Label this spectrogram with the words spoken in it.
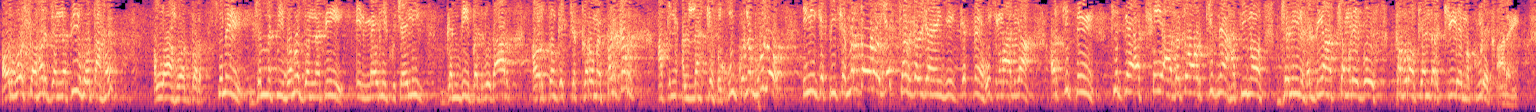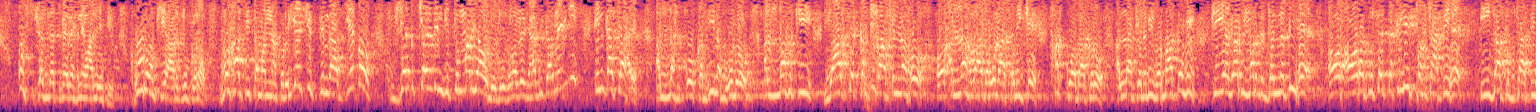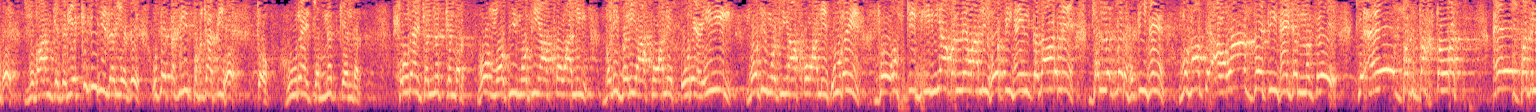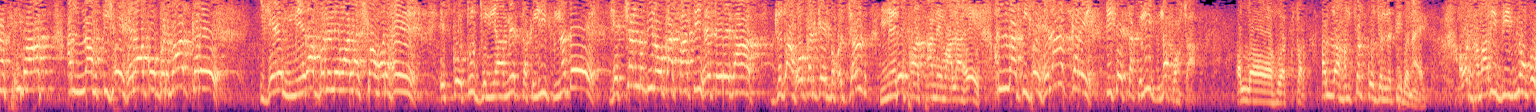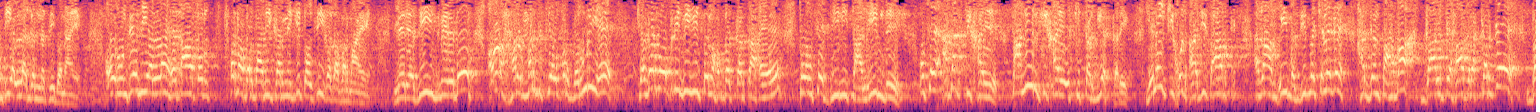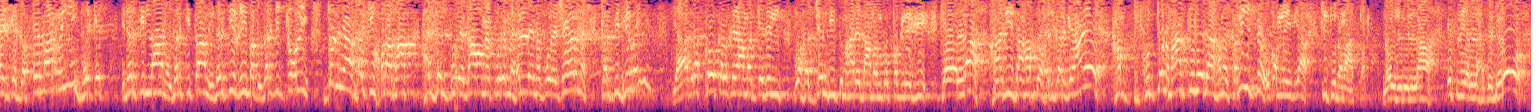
اور وہ شوہر جنتی ہوتا ہے۔ اللہ اکبر۔ سنیں، جنتی بنو جنتی، ان میری کچیلی، گندی بدبودار عورتوں کے چکروں میں پڑ کر اپنے اللہ کے حقوق کو نہ بھولو۔ انہیں کے پیچھے مت دوڑو، یہ چڑھ جائیں گی۔ کتنے حسن والیاں اور کتنے کتنے اچھی عادتوں اور کتنے حسینوں، جلیل ہڈیاں، چمڑے گوشت، قبروں کے اندر کیڑے مکوڑے کھا رہے ہیں۔ اس جنت میں رہنے والی تھی خوروں کی آرزو کرو، وہاں کی تمنا کرو۔ یہ کس دن رات؟ یہ تو یہ تو چند دن کی تم مر جاؤ گے۔ دوسروں سے شادی کر لیں گی۔ ان کا کیا ہے؟ اللہ کو کبھی نہ بھولو۔ اللہ کی یاد سے کبھی غافل نہ ہو۔ اور اللہ واد اللہ طریقے حق کو ادا کرو۔ اللہ کے نبی فرماتے ہیں کہ اگر مرد جنتی ہے اور عورت اسے تکلیف پہنچاتی ہے ایزا پہنچاتی ہے، زبان کے ذریعے، کسی بھی ذریعے سے اسے تکلیف پہنچاتی ہے، تو پورے جنت کے اندر سورہ جنت کے اندر وہ موٹی موٹی آنکھوں والی، بڑی بڑی آنکھوں والی سورہ عید موٹی موٹی آنکھوں والی سوریں جو اس کی بیویاں بننے والی ہوتی ہیں انتظار میں جنت میں رہتی ہیں، وہاں سے آواز دیتی ہیں جنت سے کہ اے بدبخت عورت، اے بد نصیبات اللہ تجھے ہلا کو برباد کرے۔ یہ میرا بننے والا شوہر ہے، اس کو تو دنیا میں تکلیف نہ دے۔ یہ چند دنوں کا ساتھی ہے تیرے ساتھ۔ جدا ہو کر کے بہت جلد میرے پاس آنے والا ہے۔ اللہ تجھے ہلاک کرے، اسے تکلیف نہ پہنچا۔ اللہ اکبر۔ اللہ ہم سب کو جنتی بنائے۔ اور ہماری بیویوں کو بھی اللہ جنتی بنائے۔ اور انہیں بھی اللہ حساب اور فرما برداری کرنے کی توسیع عطا فرمائے۔ میرے عزیز، میرے دوست، اور ہر مرد کے اوپر ضروری ہے کہ اگر وہ اپنی بیوی سے محبت کرتا ہے تو اسے دینی تعلیم دے، اسے ادب سکھائے، تعلیم سکھائے، اس کی تربیت کرے۔ یہ نہیں کہ خود حاجی صاحب اذان بھی مسجد میں چلے گئے، ہر جن صاحبہ گال پہ ہاتھ رکھ کر کے بیٹھ کے گپے مار رہی ادھر کے ادھر کی لان، ادھر کی تان، ادھر کی غیبت، ادھر کی چوری دنیا بھر کی خوراک ہر جن پورے گاؤں میں، پورے محلے میں، پورے شہر میں کرتی پھر رہی یاد رکھو کل قیامت کے دن وہ حجن بھی تمہارے دامن کو پکڑے گی کہ اللہ، حاجی صاحب تو حج کر کے آئے، ہم خود تو نماز کے لیے ہمیں کبھی اس نے حکم نہیں دیا کہ تو نماز پڑھ۔ نوز اللہ اس لیے اللہ سے ڈرو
